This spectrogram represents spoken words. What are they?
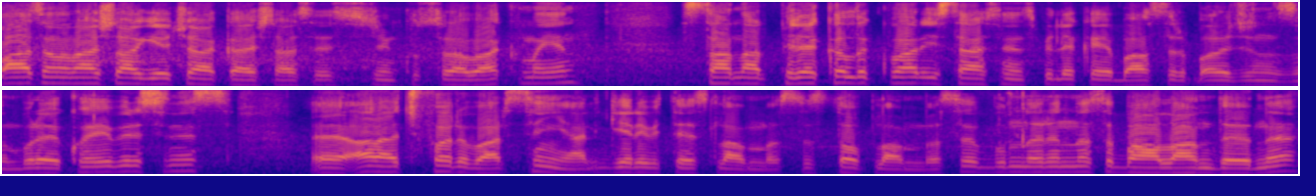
Bazen araçlar geçiyor arkadaşlar ses için kusura bakmayın. Standart plakalık var. İsterseniz plakayı bastırıp aracınızın buraya koyabilirsiniz. Ee, araç farı var, sinyal, geri vites lambası, stop lambası. Bunların nasıl bağlandığını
